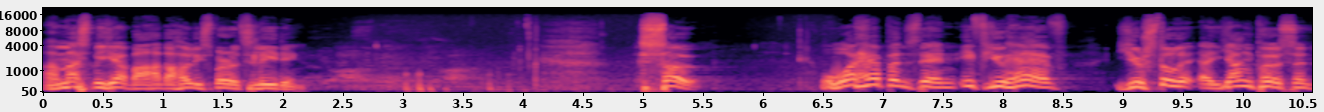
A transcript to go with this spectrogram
I must be here by how the Holy Spirit's leading. So, what happens then if you have, you're still a- young person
